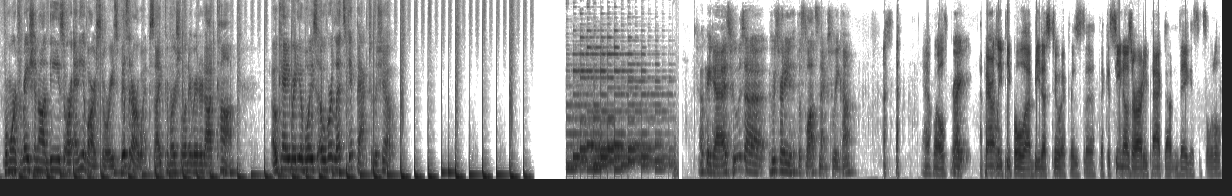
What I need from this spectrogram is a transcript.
for more information on these or any of our stories, visit our website, commercialintegrator.com. Okay, radio voice over, let's get back to the show. Okay, guys, who's uh who's ready to hit the slots next week, huh? yeah, well, right apparently people uh, beat us to it because the, the casinos are already packed out in Vegas. It's a little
